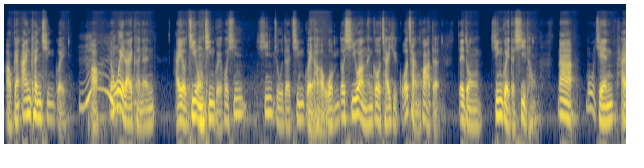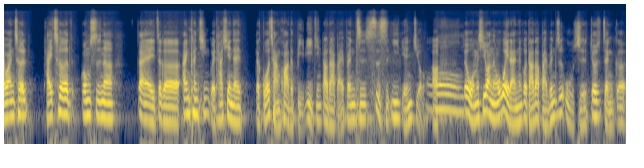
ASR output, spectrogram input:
好，跟安坑轻轨好，跟未来可能还有基隆轻轨或新新竹的轻轨哈，我们都希望能够采取国产化的这种轻轨的系统。那目前台湾车。台车公司呢，在这个安坑轻轨，它现在的国产化的比例已经到达百分之四十一点九啊，所以我们希望能未来能够达到百分之五十，就是整个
